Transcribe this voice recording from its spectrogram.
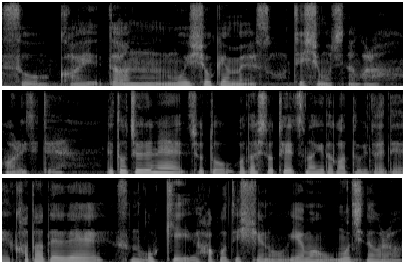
そう階段も一生懸命そうティッシュ持ちながら歩いてて。で途中でねちょっと私と手つなぎたかったみたいで片手でその大きい箱ティッシュの山を持ちながら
